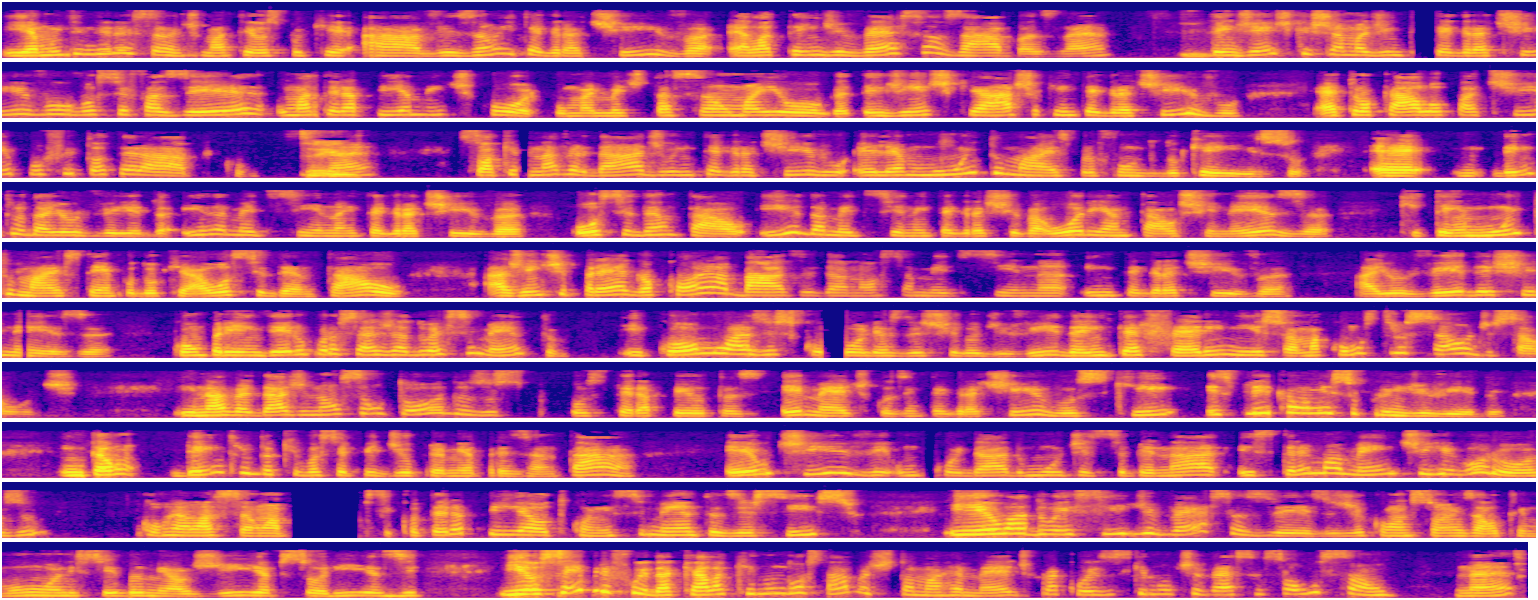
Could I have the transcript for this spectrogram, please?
e é muito interessante, Matheus, porque a visão integrativa, ela tem diversas abas, né? Tem gente que chama de integrativo você fazer uma terapia mente-corpo, uma meditação, uma yoga. Tem gente que acha que integrativo é trocar alopatia por fitoterápico, Sim. né? Só que, na verdade, o integrativo, ele é muito mais profundo do que isso. É, dentro da Ayurveda e da medicina integrativa ocidental e da medicina integrativa oriental chinesa, que tem muito mais tempo do que a ocidental, a gente prega qual é a base da nossa medicina integrativa, a Ayurveda chinesa, compreender o processo de adoecimento e como as escolhas do estilo de vida interferem nisso, é uma construção de saúde. E, na verdade, não são todos os, os terapeutas e médicos integrativos que explicam isso para o indivíduo. Então, dentro do que você pediu para me apresentar, eu tive um cuidado multidisciplinar extremamente rigoroso com relação a psicoterapia, autoconhecimento, exercício. E eu adoeci diversas vezes de condições autoimunes, fibromialgia, psoríase. E eu sempre fui daquela que não gostava de tomar remédio para coisas que não tivessem solução, né?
